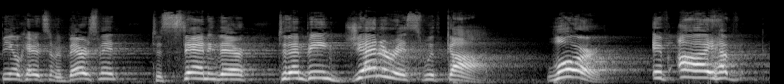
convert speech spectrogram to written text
being okay with some embarrassment to standing there to then being generous with God. Lord, if I have,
